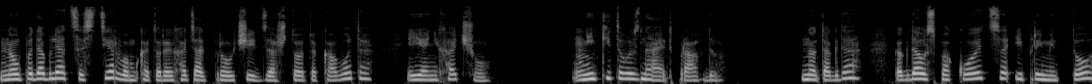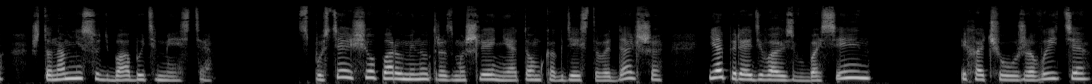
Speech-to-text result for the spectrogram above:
но уподобляться стервам, которые хотят проучить за что-то кого-то, я не хочу. Никита узнает правду. Но тогда, когда успокоится и примет то, что нам не судьба быть вместе. Спустя еще пару минут размышлений о том, как действовать дальше, я переодеваюсь в бассейн и хочу уже выйти,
